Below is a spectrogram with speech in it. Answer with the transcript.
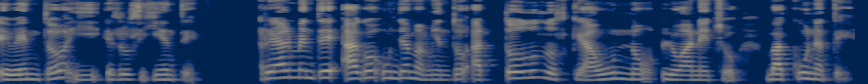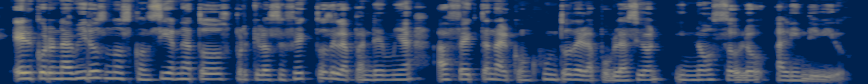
evento y es lo siguiente. Realmente hago un llamamiento a todos los que aún no lo han hecho. Vacúnate. El coronavirus nos concierne a todos porque los efectos de la pandemia afectan al conjunto de la población y no solo al individuo.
